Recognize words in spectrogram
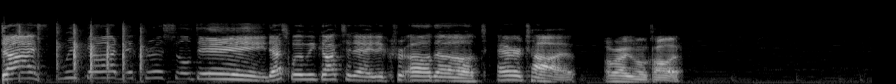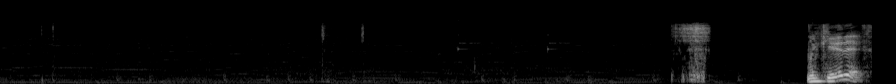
We got the crystal thing. That's what we got today. The uh, the Tera type. Or what are you gonna call it? We get it.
